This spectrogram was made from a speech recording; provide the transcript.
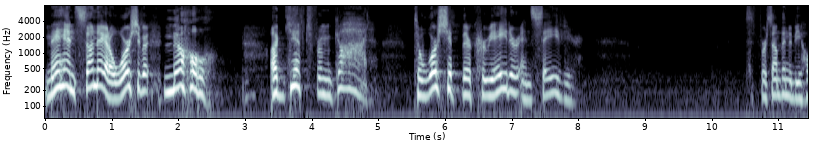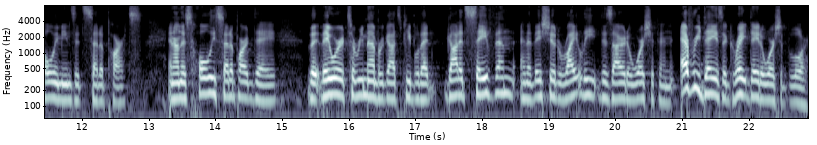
Man, Sunday I got to worship it. No, a gift from God to worship their Creator and Savior. For something to be holy means it's set apart. And on this holy, set apart day, they were to remember God's people that God had saved them and that they should rightly desire to worship Him. Every day is a great day to worship the Lord.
